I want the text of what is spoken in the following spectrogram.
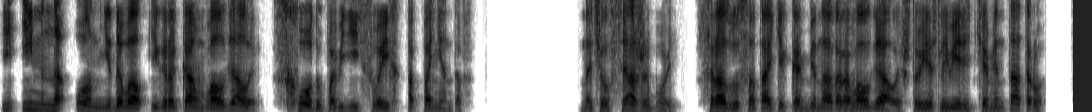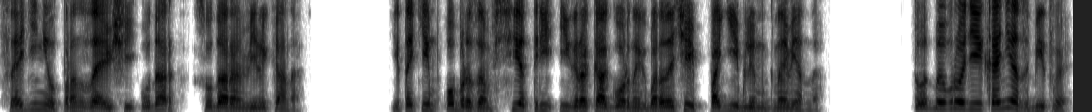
И именно он не давал игрокам Волгалы сходу победить своих оппонентов. Начался же бой сразу с атаки комбинатора Волгалы, что, если верить комментатору, соединил пронзающий удар с ударом великана. И таким образом все три игрока горных бородачей погибли мгновенно. Тут бы вроде и конец битвы,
